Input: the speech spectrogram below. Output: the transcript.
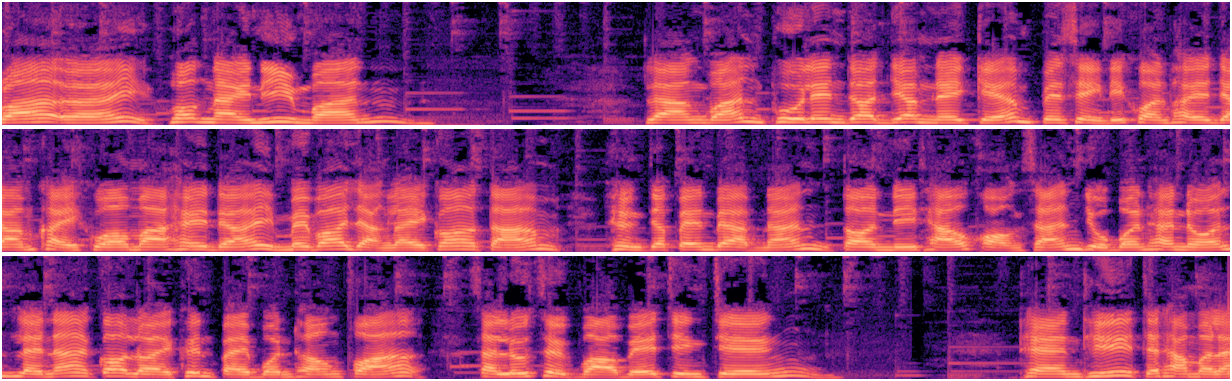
บ้าเอ๋ยพวกนายนี่มัน รางวัลผู้เล่นยอดเยี่ยมในเกมเป็นสิ่งที่ควรพยายามไขความาให้ได้ ไม่ว่าอย่างไรก็ตาม ถึงจะเป็นแบบนั้นตอนนี้เท้าของฉันอยู่บนถนน และหน้าก็ลอยขึ้นไปบนท้องฟ้าฉันรู้สึกว้าเบจริง ๆ แทนที่จะทำอะไร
